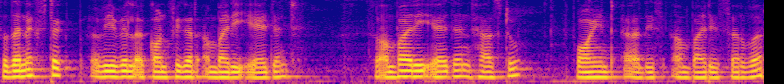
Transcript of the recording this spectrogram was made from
So the next step we will uh, configure ambari agent. So ambari agent has to point uh, this Ambari server.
